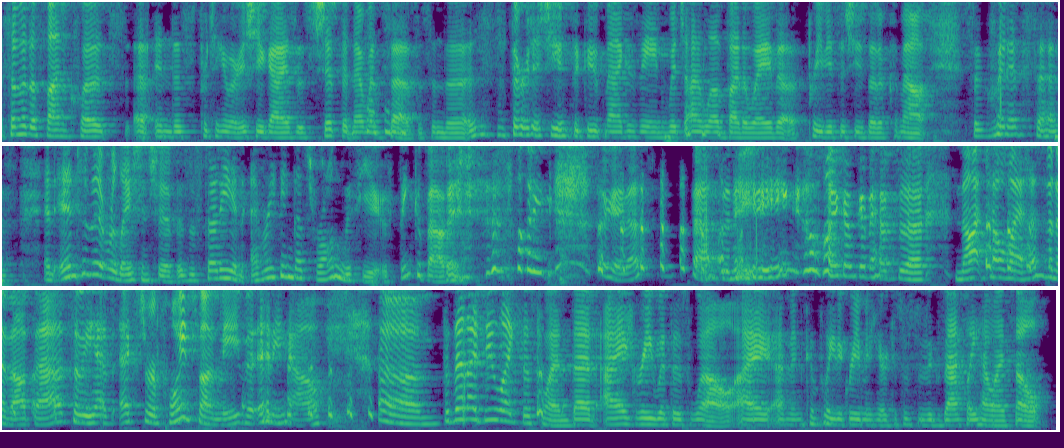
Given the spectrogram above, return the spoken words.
Some of the fun quotes uh, in this particular issue, guys, is shit that no one says. It's in the, this is the third issue of the Goop magazine, which I love, by the way, the previous issues that have come out. So Gwyneth says, an intimate relationship is a study in everything that's wrong with you. Think about it. it's like, okay, that's fascinating. Like, I'm to have to not tell my husband about that. So he has extra points on me. But anyhow, um, but then I do like this one that I agree with as well. I, I'm in complete agreement here because this is exactly how I felt.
